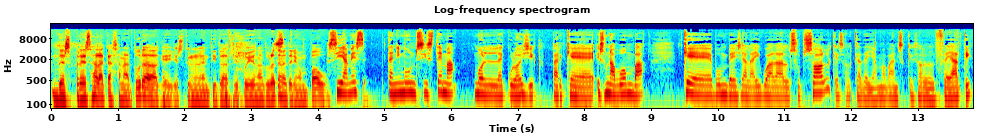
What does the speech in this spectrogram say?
Després a la Casa Natura, que gestiona l'entitat Ripollet Natura, també tenia un pou. Sí, a més, tenim un sistema molt ecològic perquè és una bomba que bombeja l'aigua del subsol, que és el que dèiem abans, que és el freàtic,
